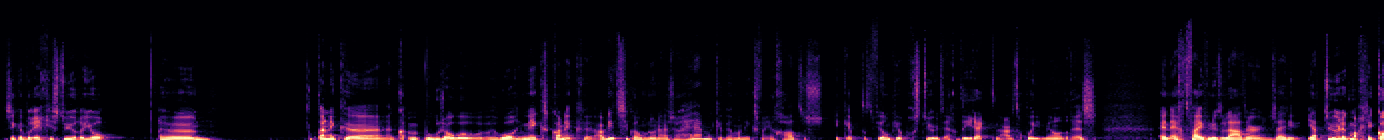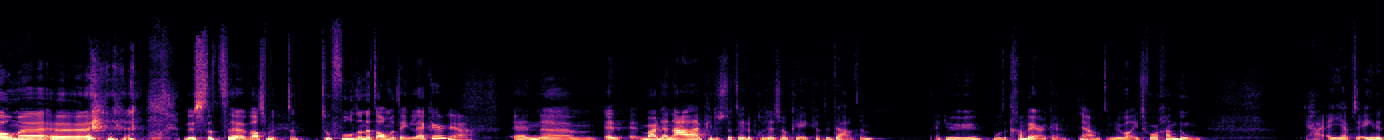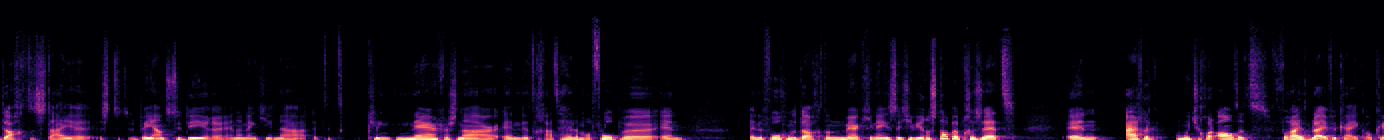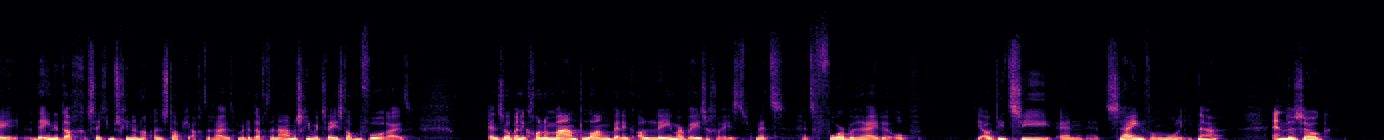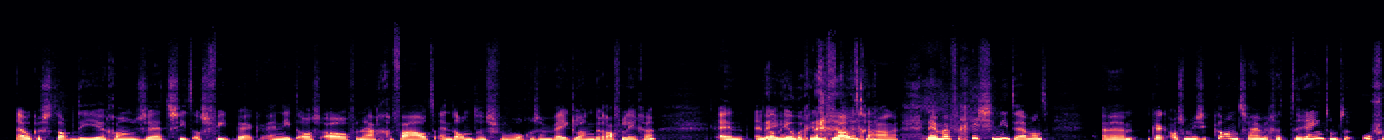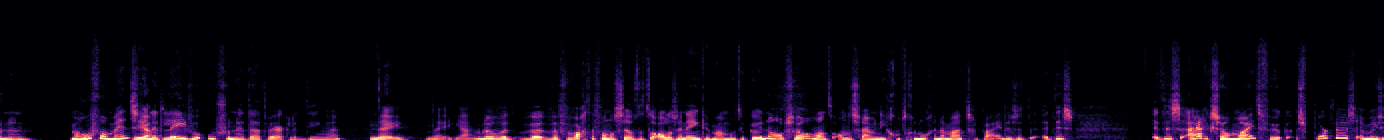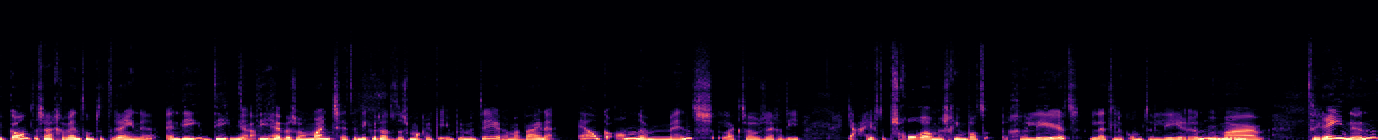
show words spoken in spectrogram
Dus ik een berichtje sturen, joh... ehm, kan ik, eh, kan- hoezo hoor ik niks? Kan ik eh, auditie komen doen? Hij zei, hè, maar ik heb helemaal niks van je gehad. Dus ik heb dat filmpje opgestuurd, echt direct naar het goede mailadres. En echt vijf minuten later zei hij, ja, tuurlijk mag je komen. Eh, dus dat was me, to- toen voelde het al meteen lekker. Ja, En, ehm, en, maar daarna heb je dus het hele proces, oké, ik heb de datum. En nu moet ik gaan werken. Ja. Ik moet er nu wel iets voor gaan doen. Ja, en je hebt de ene dag, dan sta je, ben je aan het studeren en dan denk je, nou, het klinkt nergens naar en dit gaat helemaal floppen. En, en de volgende dag, dan merk je ineens dat je weer een stap hebt gezet. En eigenlijk moet je gewoon altijd vooruit blijven kijken. Oké, de ene dag zet je misschien een, een stapje achteruit, maar de dag daarna misschien weer twee stappen vooruit. En zo ben ik gewoon een maand lang ben ik alleen maar bezig geweest met het voorbereiden op die auditie en het zijn van Molly. ja. En dus ook elke stap die je gewoon zet, ziet als feedback. En niet als, oh, vandaag gefaald en dan dus vervolgens een week lang eraf liggen. En, en dan heel erg in de fout gehangen. Nee, maar vergis je niet, hè. Want ehm, kijk, als muzikant zijn we getraind om te oefenen. Maar hoeveel mensen Ja. in het leven oefenen daadwerkelijk dingen? Nee, nee, ja. Ik bedoel, we, we, we verwachten van onszelf dat we alles in één keer maar moeten kunnen of zo. Want anders zijn we niet goed genoeg in de maatschappij. Dus het, het, is, het is eigenlijk zo'n mindfuck. Sporters en muzikanten zijn gewend om te trainen. En die, die, Ja. die hebben zo'n mindset. En die kunnen dat dus makkelijk implementeren. Maar bijna elke ander mens, laat ik zo zeggen, die ja, heeft op school wel misschien wat geleerd. Letterlijk om te leren. Mhm. Maar trainen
